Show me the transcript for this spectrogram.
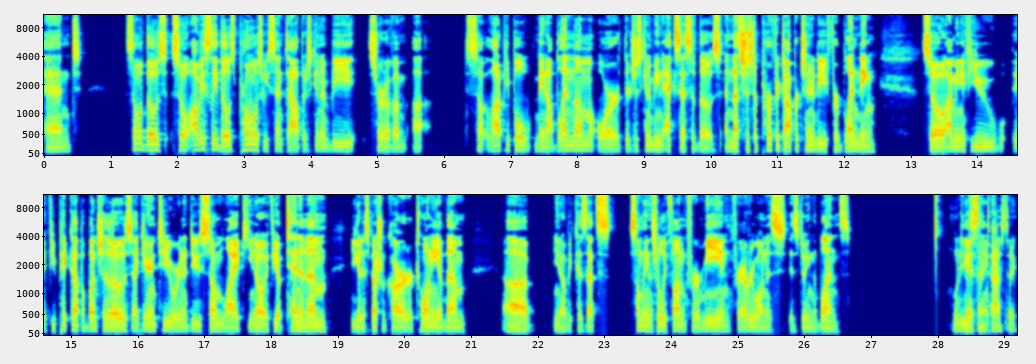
And some of those, so obviously those promos we sent out, there's going to be sort of a, a so a lot of people may not blend them or there's just going to be an excess of those and that's just a perfect opportunity for blending. So i mean if you if you pick up a bunch of those i guarantee you we're going to do some like you know if you have 10 of them you get a special card or 20 of them uh you know because that's something that's really fun for me and for everyone is is doing the blends. What do you that's guys think? fantastic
